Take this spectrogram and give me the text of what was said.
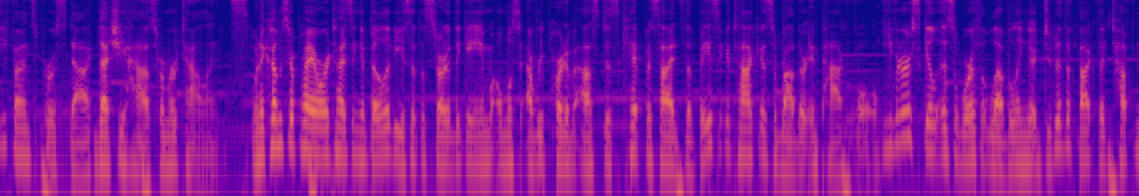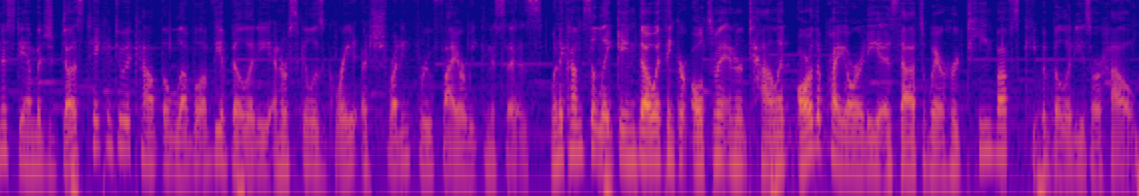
defense per stack that she has from her talents. When it comes to prioritizing abilities at the start of the game, almost every part of Asta's kit besides the basic attack is rather impactful. Even her skill is worth leveling due to the fact that toughness damage does take into account the level of the ability and her skill is great at shredding through fire weaknesses. When it comes to late game though, I think her ultimate and her talent are the priority as that's where her team buffs capabilities are held.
